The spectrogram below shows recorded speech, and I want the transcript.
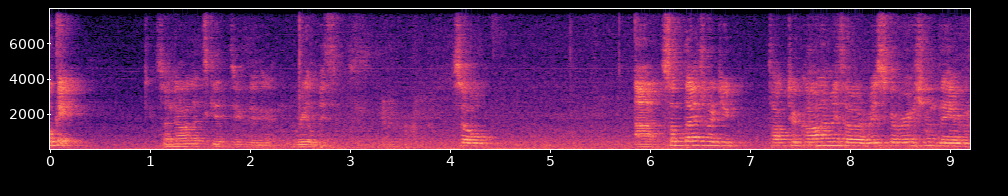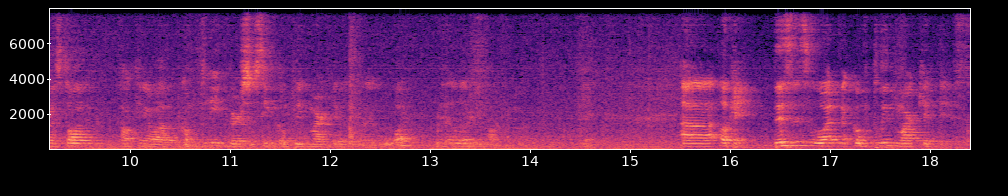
Okay. So now let's get to the real business. So uh, sometimes when you talk to economists about risk aversion, they are going to start talking about complete versus incomplete market. Like, what the hell are you talking about? Okay. Uh, okay, this is what a complete market is.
